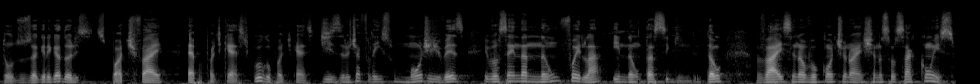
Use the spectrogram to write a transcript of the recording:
todos os agregadores: Spotify, Apple Podcast, Google Podcast, Deezer. Eu já falei isso um monte de vezes e você ainda não foi lá e não está seguindo. Então, vai, senão eu vou continuar enchendo seu saco com isso.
